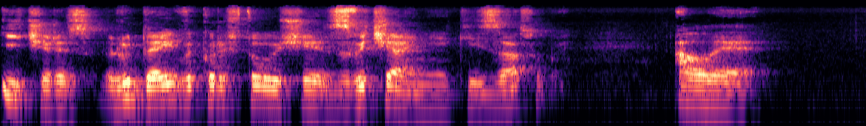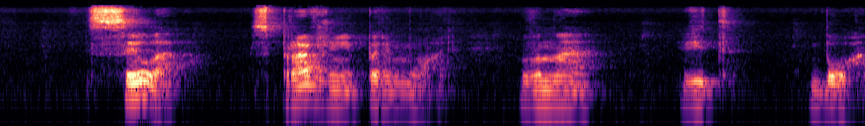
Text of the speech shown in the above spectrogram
і через людей, використовуючи звичайні якісь засоби. Але сила справжньої перемоги, вона від Бога.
